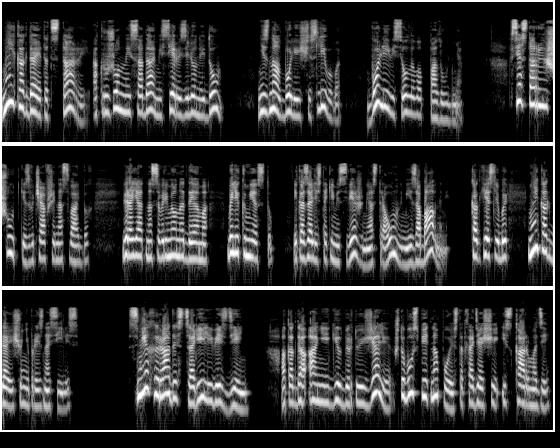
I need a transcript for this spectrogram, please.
Никогда этот старый, окруженный садами серо-зеленый дом не знал более счастливого, более веселого полудня. Все старые шутки, звучавшие на свадьбах, вероятно, со времен Эдема, были к месту и казались такими свежими, остроумными и забавными, как если бы никогда еще не произносились. Смех и радость царили весь день, а когда Аня и Гилберт уезжали, чтобы успеть на поезд, отходящий из Кармади,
